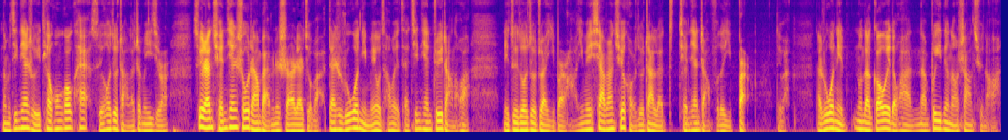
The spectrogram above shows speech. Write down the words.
那么今天属于跳空高开，随后就涨了这么一截儿。虽然全天收涨百分之十二点九八，但是如果你没有仓位，在今天追涨的话，你最多就赚一半儿哈，因为下方缺口就占了全天涨幅的一半儿，对吧？那如果你弄在高位的话，那不一定能上去呢啊。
